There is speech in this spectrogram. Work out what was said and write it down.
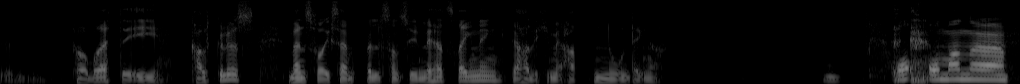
eh, forberedte i kalkulus, mens f.eks. sannsynlighetsregning, det hadde ikke vi hatt noen ting av. Mm. Og om man uh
